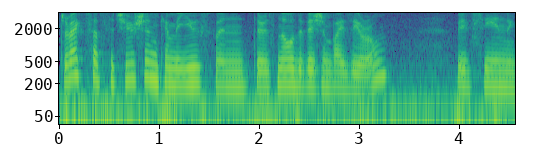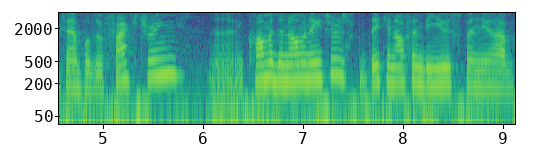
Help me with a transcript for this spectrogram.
Direct substitution can be used when there's no division by zero. We've seen examples of factoring. Uh, common denominators, they can often be used when you have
